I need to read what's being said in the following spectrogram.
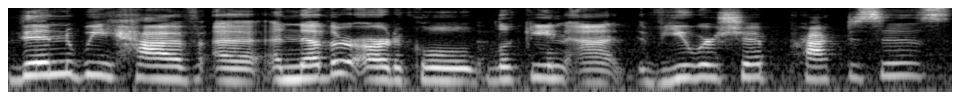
Then we have a, another article looking at viewership practices,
